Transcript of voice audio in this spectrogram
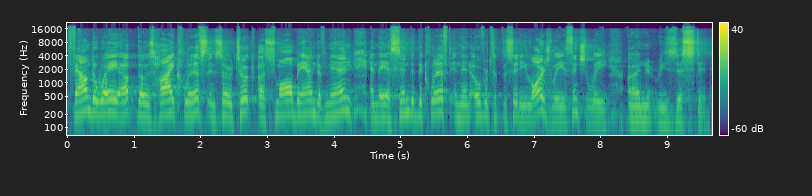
found a way up those high cliffs and so took a small band of men and they ascended the cliff and then overtook the city largely, essentially unresisted.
